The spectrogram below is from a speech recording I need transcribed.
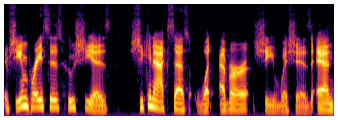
if she embraces who she is, she can access whatever she wishes. And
